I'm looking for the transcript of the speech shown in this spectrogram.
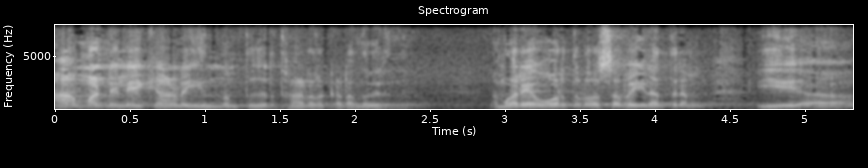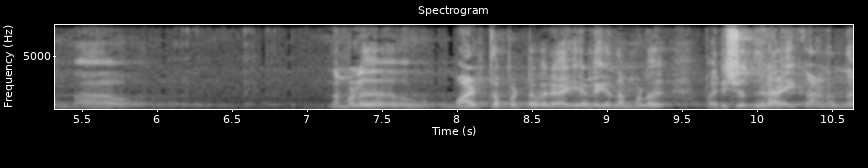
ആ മണ്ണിലേക്കാണ് ഇന്നും തീർത്ഥാടകർ കടന്നു വരുന്നത്. നമുക്കറിയാം ഓർത്തഡോക്സ് സഭയിൽ അത്തരം ഈ നമ്മൾ വാഴ്ത്തപ്പെട്ടവരായി അല്ലെങ്കിൽ നമ്മൾ പരിശുദ്ധരായി കാണുന്ന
